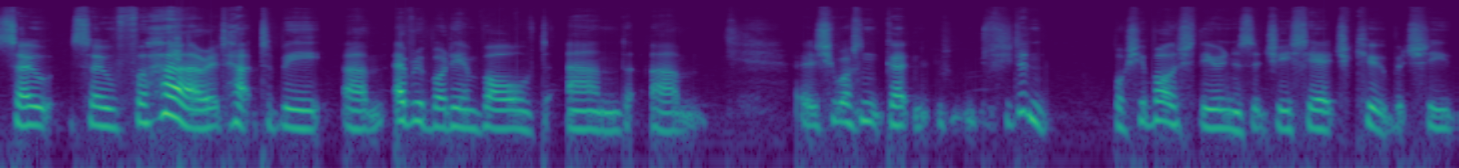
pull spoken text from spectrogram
So, so for her, it had to be um, everybody involved, and um, she wasn't. She didn't. Well, she abolished the unions at GCHQ, but she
